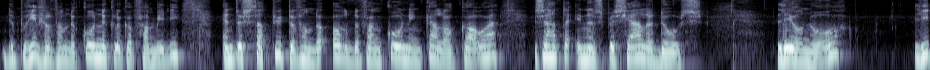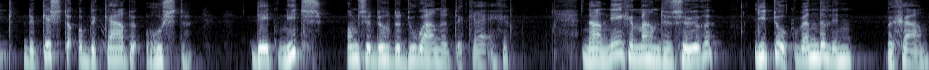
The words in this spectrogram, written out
De brieven van de koninklijke familie en de statuten van de orde van koning Kalakaua zaten in een speciale doos. Leonor liet de kisten op de kade roesten, deed niets om ze door de douane te krijgen. Na negen maanden zeuren liet ook Wendelin begaan.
